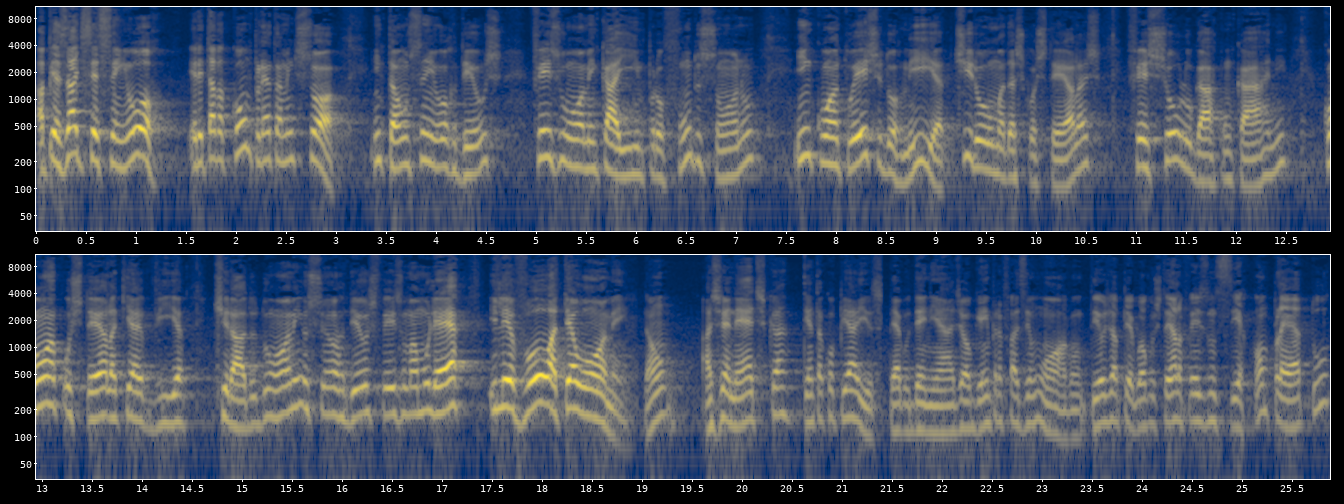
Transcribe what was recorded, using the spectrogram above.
Apesar de ser senhor, ele estava completamente só. Então o Senhor Deus fez o homem cair em profundo sono, Enquanto este dormia, tirou uma das costelas, fechou o lugar com carne, com a costela que havia tirado do homem, o Senhor Deus fez uma mulher e levou até o homem. Então, a genética tenta copiar isso. Pega o DNA de alguém para fazer um órgão. Deus já pegou a costela, fez um ser completo,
